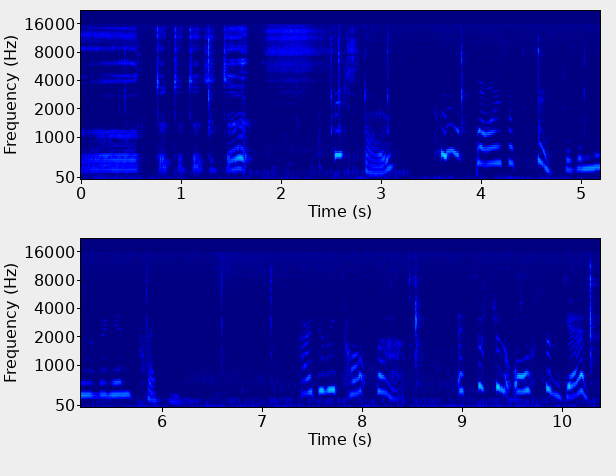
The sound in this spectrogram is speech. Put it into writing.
Oh, du, du, du. Fish, though? Who buys a fish as a moving in present? How do we top that? It's such an awesome gift.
